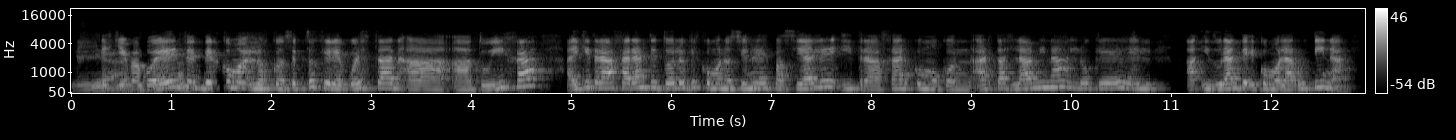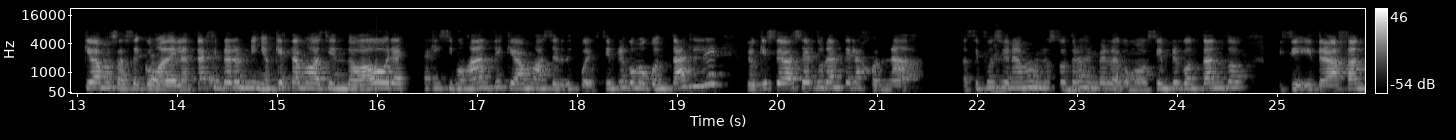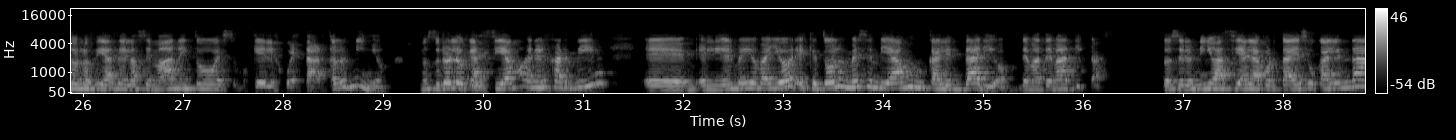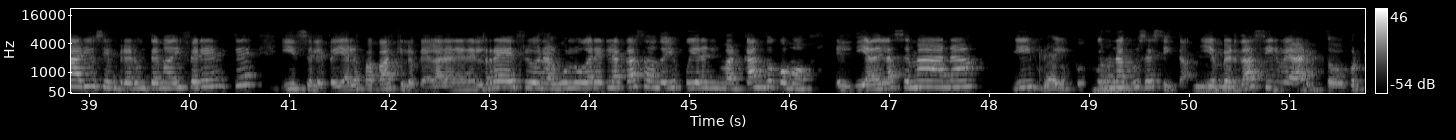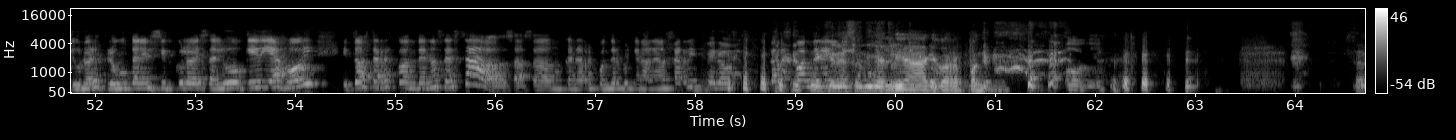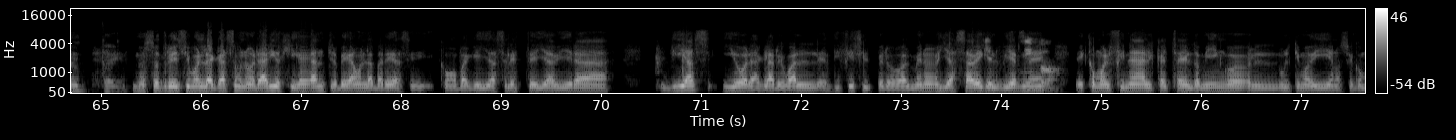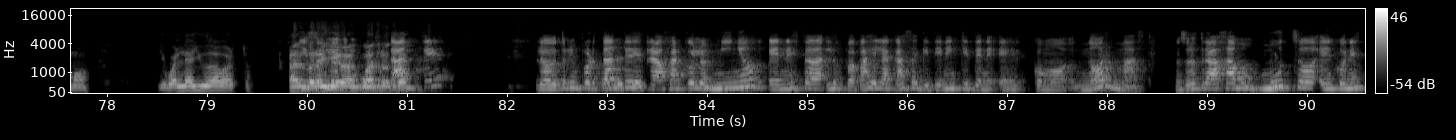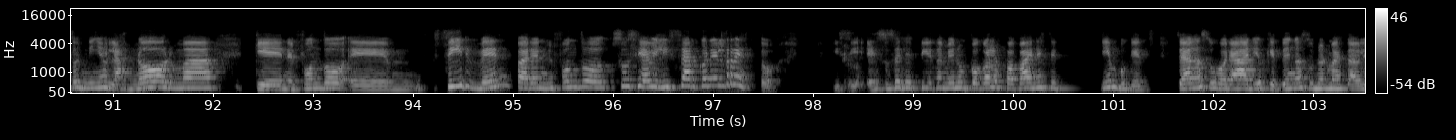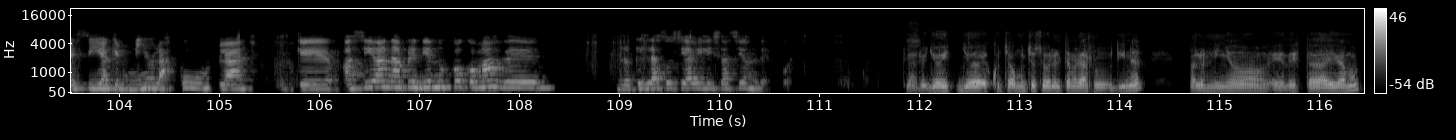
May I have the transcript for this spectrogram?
es que para poder entender como los conceptos que le cuestan a, tu hija, hay que trabajar ante todo lo que es como nociones espaciales y trabajar como con hartas láminas, lo que es el, ah, y durante como la rutina. ¿Qué vamos a hacer? Como adelantar siempre a los niños, ¿qué estamos haciendo ahora? ¿Qué hicimos antes? ¿Qué vamos a hacer después? Siempre como contarle lo que se va a hacer durante la jornada. Así funcionamos nosotros en verdad, como siempre contando y, trabajando los días de la semana y todo eso, porque les cuesta harto a los niños. Nosotros lo que hacíamos en el jardín, eh, el nivel medio mayor, es que todos los meses enviábamos un calendario de matemáticas. Entonces los niños hacían la portada de su calendario, siempre era un tema diferente, y se le pedía a los papás que lo pegaran en el refri o en algún lugar en la casa donde ellos pudieran ir marcando como el día de la semana, y, con una crucecita. Y en mm. verdad sirve harto, porque uno les pregunta en el círculo de salud qué día es hoy, y todos te responden, no sé, sábado. O sea, sábado nunca van a responder porque no van al jardín, pero te responden el, día que corresponde. Obvio. Nosotros hicimos en la casa un horario gigante, lo pegamos en la pared así, como para que ya Celeste ya viera días y hora, claro, igual es difícil, pero al menos ya sabe que el viernes es como el final, ¿cachai? El domingo, el último día, no sé cómo, igual le ha ayudado harto. Álvaro lleva cuatro Lo otro importante de trabajar con los niños, en esta, los papás de la casa que tienen que tener eh, como normas. Nosotros trabajamos mucho con estos niños las normas, que en el fondo eh, sirven para en el fondo sociabilizar con el resto. Y si eso se les pide también un poco a los papás en este tiempo, que se hagan sus horarios, que tengan sus normas establecidas, que los niños las cumplan, que así van aprendiendo un poco más de, lo que es la sociabilización después. Claro, yo, yo he escuchado mucho sobre el tema de las rutinas para los niños eh, de esta edad, digamos,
